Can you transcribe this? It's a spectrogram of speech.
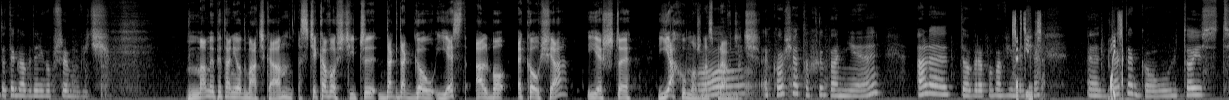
do tego, aby do niego przemówić. Mamy pytanie od Maćka. Z ciekawości, czy DuckDuckGo jest albo Ecosia? I jeszcze Yahoo można O, sprawdzić. Ekosia to chyba nie, ale dobra, pobawimy się. E, DuckDuckGo to jest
